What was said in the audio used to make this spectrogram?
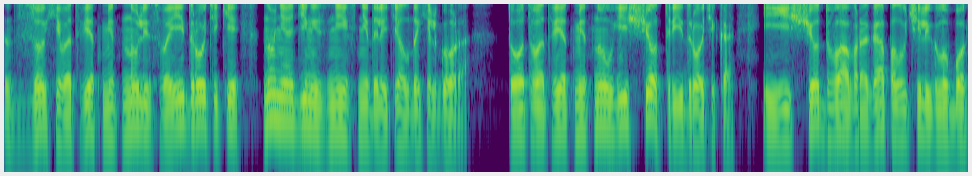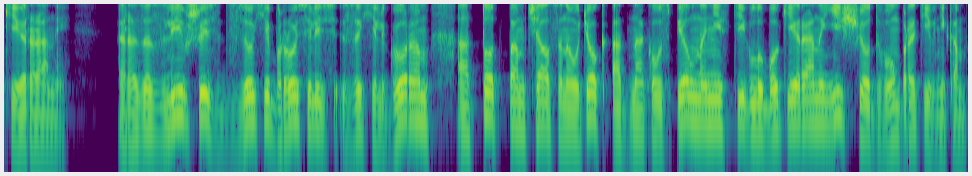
Дзохи в ответ метнули свои дротики, но ни один из них не долетел до Хельгора. Тот в ответ метнул еще три дротика, и еще два врага получили глубокие раны. Разозлившись, дзохи бросились за Хельгором, а тот помчался на утек, однако успел нанести глубокие раны еще двум противникам.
